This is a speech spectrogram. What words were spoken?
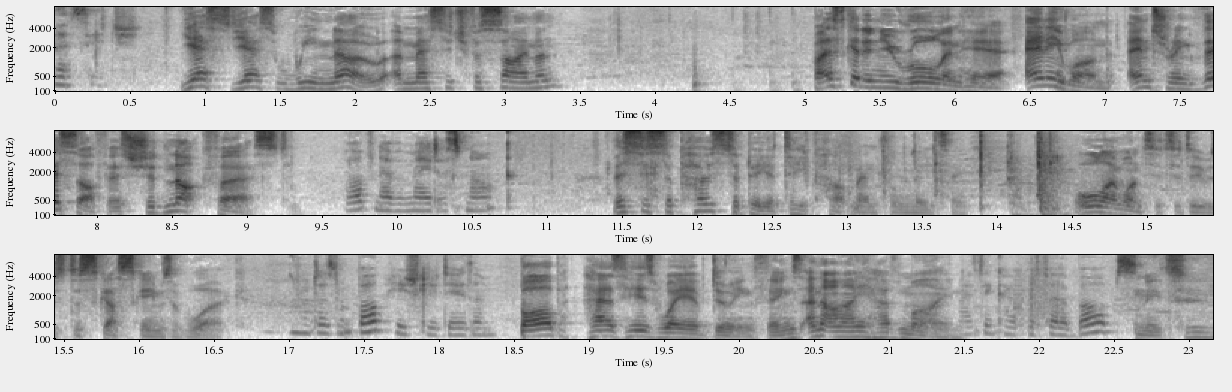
Message. Yes, yes, we know. A message for Simon. But let's get a new rule in here. Anyone entering this office should knock first. Bob never made us knock. This is supposed to be a departmental meeting. All I wanted to do was discuss schemes of work. Well, Doesn't Bob usually do them? Bob has his way of doing things, and I have mine. I think I prefer Bob's. Me too.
